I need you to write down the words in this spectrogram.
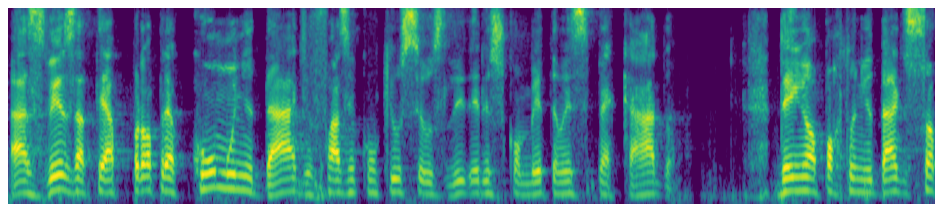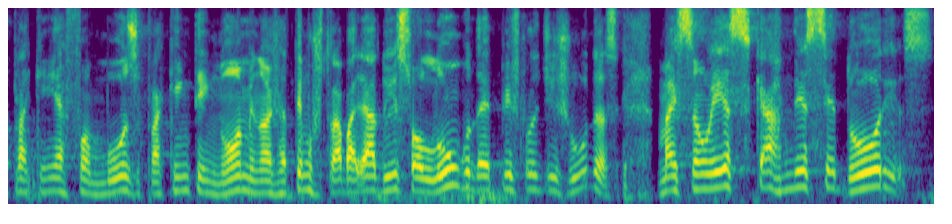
Às vezes até a própria comunidade fazem com que os seus líderes cometam esse pecado. Deem oportunidade só para quem é famoso, para quem tem nome. Nós já temos trabalhado isso ao longo da epístola de Judas, mas são escarnecedores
